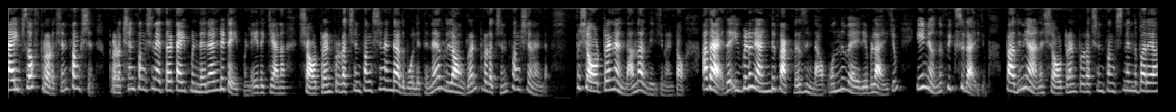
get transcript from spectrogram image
types of production function production function എത്ര ടൈപ്പ് ഉണ്ട്? രണ്ട് ടൈപ്പ് ഉണ്ട്. ഏതൊക്കെയാണ്? ഷോർട്ട് റൺ പ്രൊഡക്ഷൻ ഫംഗ്ഷൻ ഉണ്ട്. അതുപോലെ തന്നെ ലോങ് റൺ പ്രൊഡക്ഷൻ ഫംഗ്ഷൻ ഉണ്ട്. ഇപ്പോൾ ഷോർട്ട് റൺ എന്താണെന്ന് അറിഞ്ഞിരിക്കണം കേട്ടോ അതായത് ഇവിടെ രണ്ട് ഫാക്ടേഴ്സ് ഉണ്ടാവും. ഒന്ന് വേരിയബിൾ ആയിരിക്കും ഇനി ഒന്ന് ഫിക്സ്ഡ് ആയിരിക്കും. അപ്പം അതിനെയാണ് ഷോർട്ട് റൺ പ്രൊഡക്ഷൻ ഫംഗ്ഷൻ എന്ന് പറയാം.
